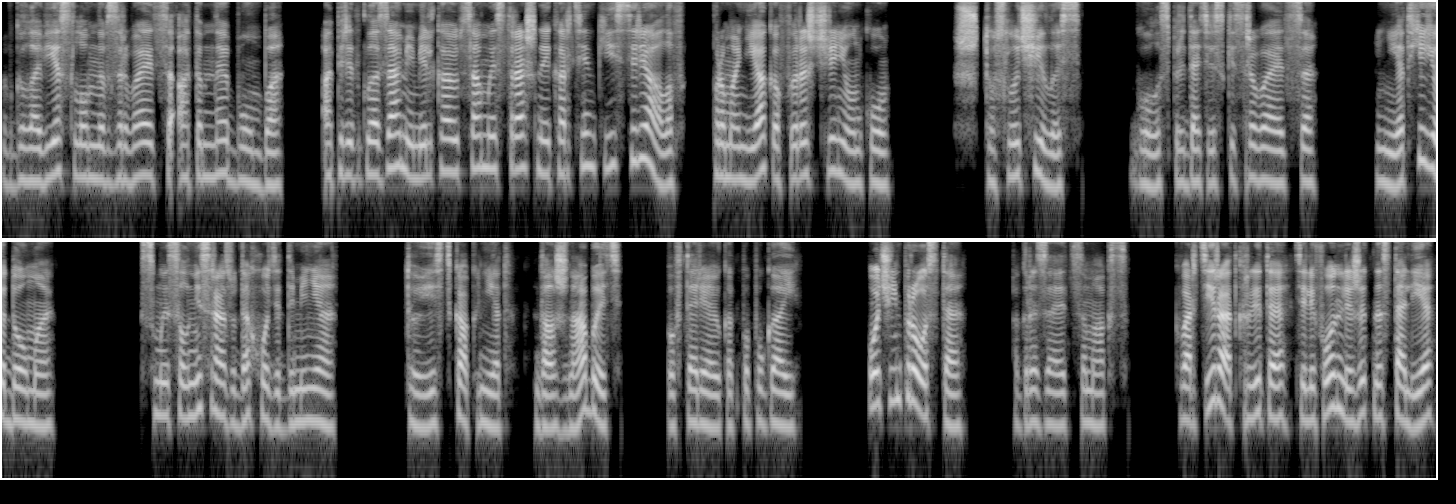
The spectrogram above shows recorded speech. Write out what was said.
В голове словно взрывается атомная бомба, а перед глазами мелькают самые страшные картинки из сериалов про маньяков и расчлененку. «Что случилось?» Голос предательски срывается. «Нет ее дома». Смысл не сразу доходит до меня. «То есть как нет? Должна быть?» Повторяю, как попугай. «Очень просто», — огрызается Макс. «Квартира открыта, телефон лежит на столе,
